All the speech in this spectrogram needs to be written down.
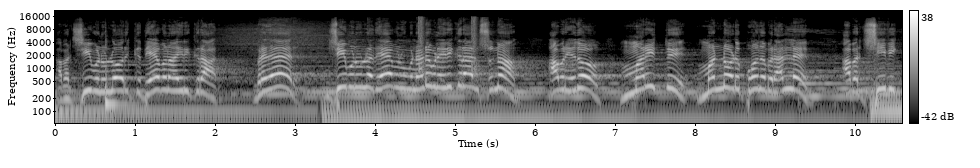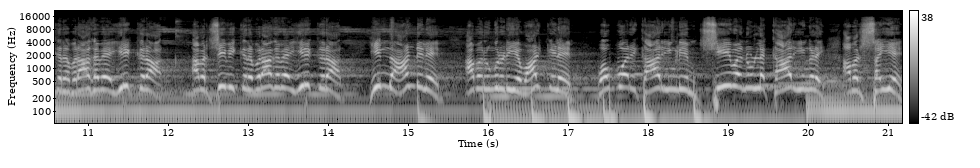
அவர் ஜீவனுள்ளோருக்கு தேவனாயிருக்கிறார். பிரதர் ஜீவனுள்ள தேவன் உங்க நடுவில் இருக்கிறார் சொன்னா அவர் ஏதோ மறித்து மண்ணோடு போனவர் அல்ல. அவர் ஜீவிக்கிறவராகவே இருக்கிறார். அவர் ஜீவிக்கிறவராகவே இருக்கிறார். இந்த ஆண்டிலே அவர் உங்களுடைய வாழ்க்கையிலே ஒவ்வொரு காரியங்களையும் ஜீவனுள்ள காரியங்களை அவர் செய்ய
